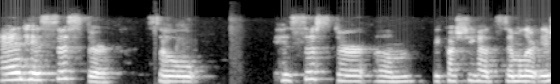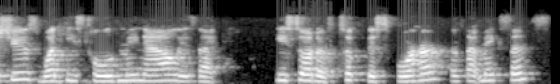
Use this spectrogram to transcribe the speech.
and his sister. So his sister, um, because she had similar issues, what he's told me now is that he sort of took this for her, if that makes sense.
